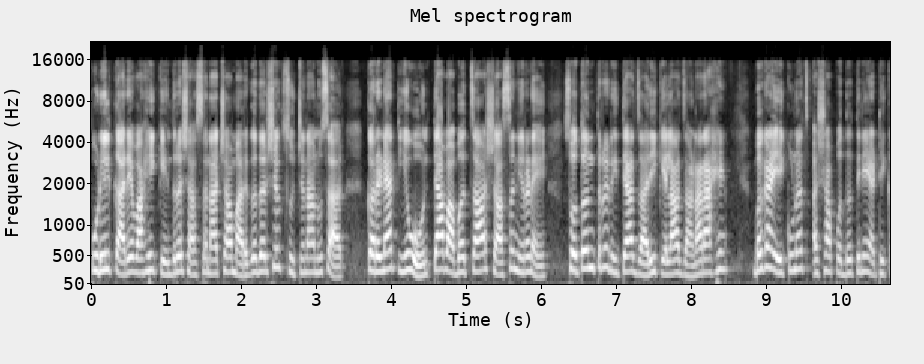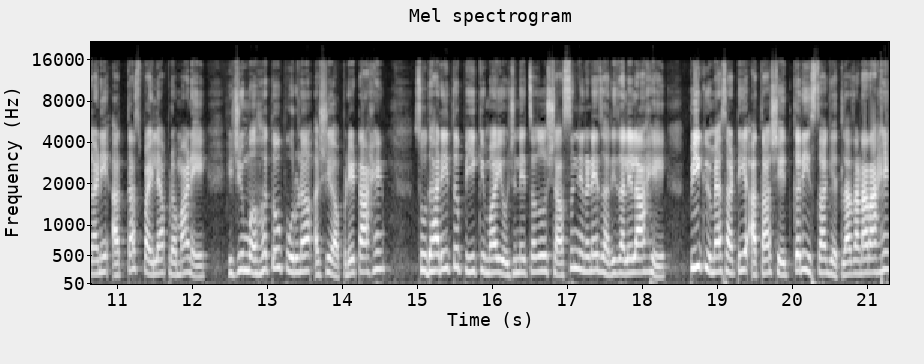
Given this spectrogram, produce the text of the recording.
पुढील कार्यवाही केंद्र शासनाच्या मार्गदर्शक सूचनानुसार करण्यात येऊन त्याबाबतचा शासन निर्णय स्वतंत्ररित्या जारी केला जाणार आहे. बघा एकूणच अशा पद्धतीने या ठिकाणी आत्ताच पाहिल्याप्रमाणे ही जी महत्त्वपूर्ण अशी अपडेट आहे सुधारित पीक विमा योजनेचा जो शासन निर्णय जारी झालेला आहे पीक विम्यासाठी आता शेतकरी हिस्सा घेतला जाणार आहे.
